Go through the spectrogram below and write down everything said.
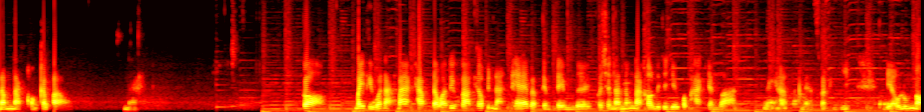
น้ำหนักของกระเป๋านะก็ไม่ถือว่าหนักมากครับ แต่ว่าด้วยความที่เขาเป็นหนังแท้แบบเต็มๆเลย เพราะฉะนั้นน้ำหนักเขาเลยจะเยอะกว่าผ้าแคนวาส นะครับในลักนี้ เดี๋ยวลุงหนอ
